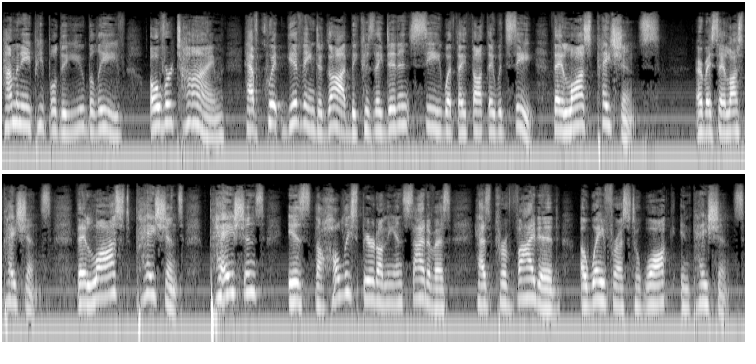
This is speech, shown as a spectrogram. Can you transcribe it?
How many people do you believe over time have quit giving to God because they didn't see what they thought they would see? They lost patience. Everybody say, lost patience. They lost patience. Patience is the Holy Spirit on the inside of us has provided a way for us to walk in patience,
